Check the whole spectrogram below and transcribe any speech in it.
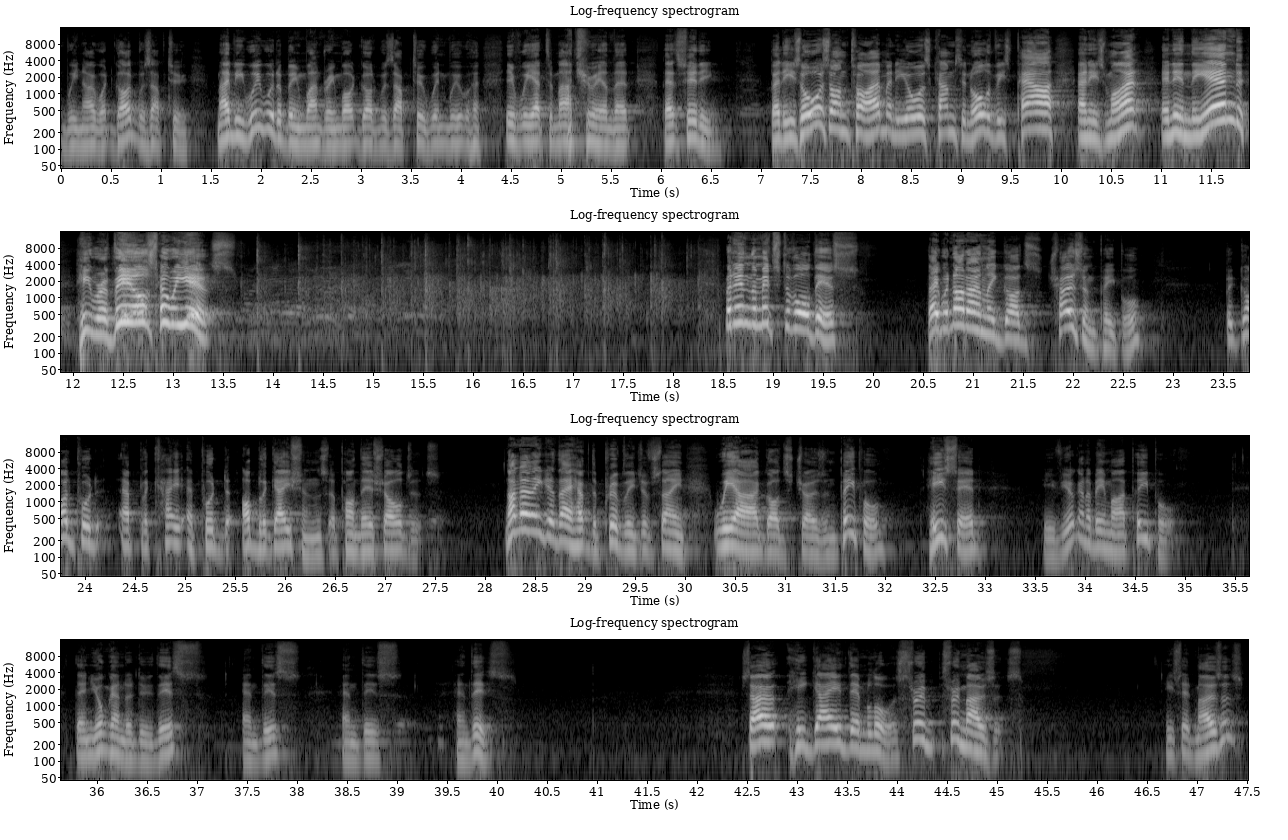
We know what God was up to. Maybe we would have been wondering what God was up to when we were, if we had to march around that, that city. But he's always on time and he always comes in all of his power and his might. And in the end, he reveals who he is. But in the midst of all this, they were not only God's chosen people, but God put, applica- uh, put obligations upon their shoulders. Not only did they have the privilege of saying, We are God's chosen people, He said, If you're going to be my people, then you're going to do this and this and this and this. So he gave them laws through, through Moses. He said, Moses,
